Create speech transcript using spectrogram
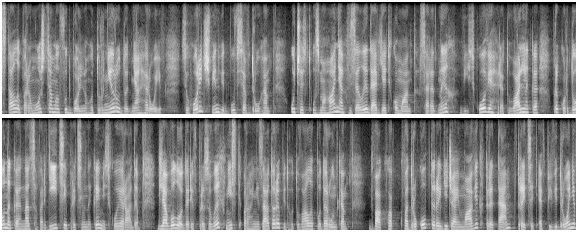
стали переможцями футбольного турніру до Дня героїв. Цьогоріч він відбувся вдруге. Участь у змаганнях взяли 9 команд. Серед них військові, рятувальники, прикордонники, нацгвардійці, працівники міської ради. Для володарів призових місць організатори підготували подарунки. Два ква- квадрокоптери DJI Mavic 3T, 30 FPV-дронів,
